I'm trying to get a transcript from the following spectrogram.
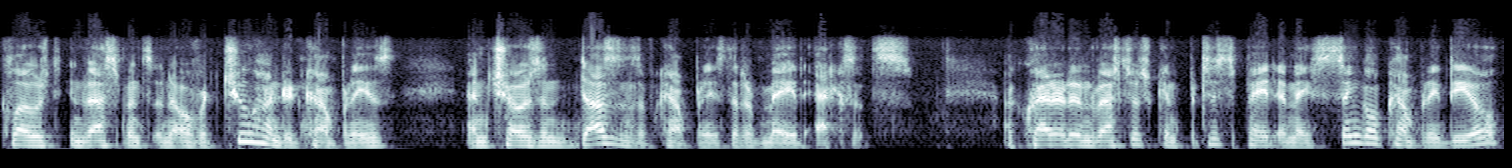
closed investments in over 200 companies, and chosen dozens of companies that have made exits. Accredited investors can participate in a single company deal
